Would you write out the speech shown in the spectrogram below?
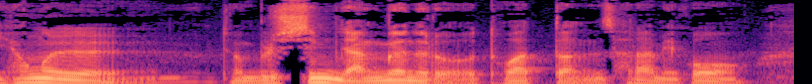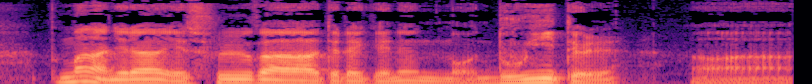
형을 좀 물심양면으로 도왔던 사람이고 뿐만 아니라 예술가들에게는 뭐 누이들 어,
